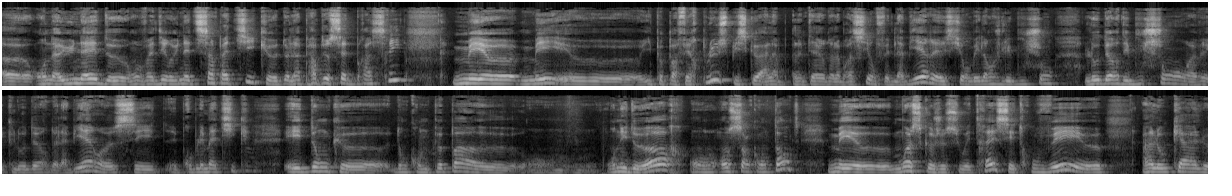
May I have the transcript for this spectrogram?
euh, on a une aide, on va dire une aide sympathique de la part de cette brasserie, mais euh, mais euh, il peut pas faire plus puisque à l'intérieur de la brasserie on fait de la bière et si on mélange les bouchons, l'odeur des bouchons avec l'odeur de la bière, c'est problématique. Et donc donc on ne peut pas, on, est dehors, on s'en contente, mais moi ce que je souhaiterais c'est trouver un local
